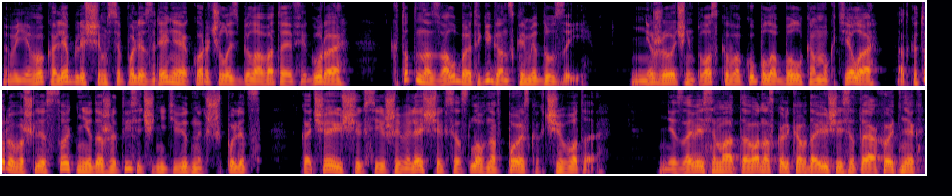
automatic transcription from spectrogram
В его колеблющемся поле зрения корчилась беловатая фигура, кто-то назвал бы это гигантской медузой. Ниже очень плоского купола был комок тела, от которого шли сотни и даже тысячи нитевидных щупалец, качающихся и шевелящихся словно в поисках чего-то. Независимо от того, насколько вдающийся ты охотник,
